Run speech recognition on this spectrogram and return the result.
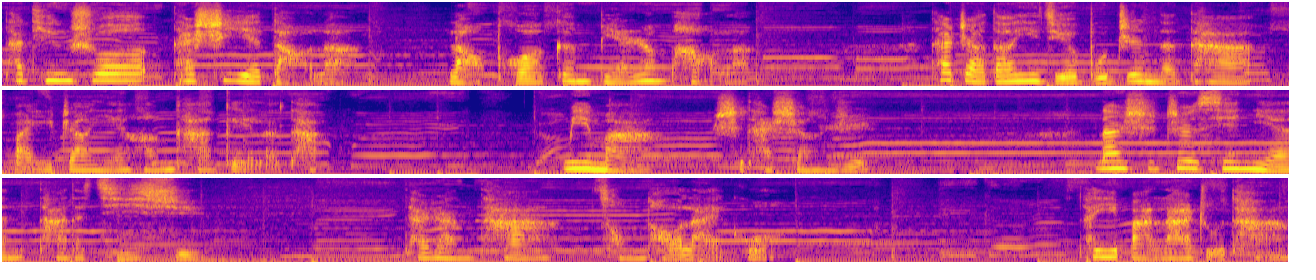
他听说他事业倒了，老婆跟别人跑了。他找到一蹶不振的他，把一张银行卡给了他，密码是他生日。那是这些年他的积蓄，他让他从头来过。他一把拉住他：“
